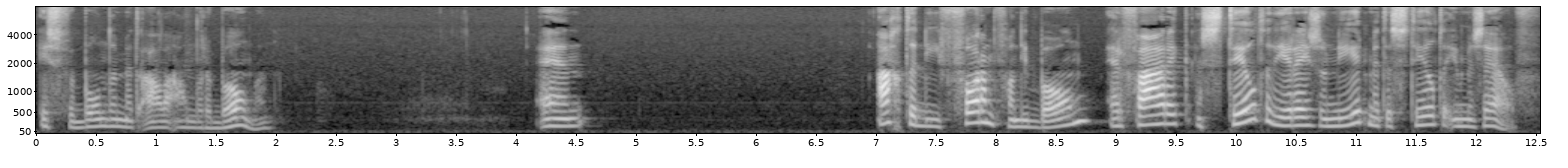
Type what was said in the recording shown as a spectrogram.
is verbonden met alle andere bomen. En achter die vorm van die boom ervaar ik een stilte die resoneert met de stilte in mezelf.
